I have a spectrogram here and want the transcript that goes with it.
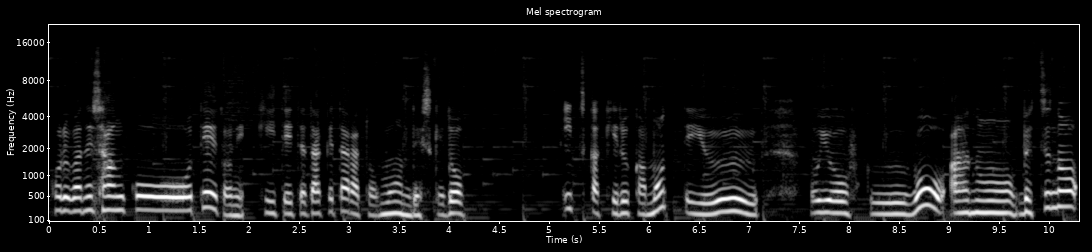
これはね参考程度に聞いていただけたらと思うんですけどいつか着るかもっていうお洋服をあの別の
